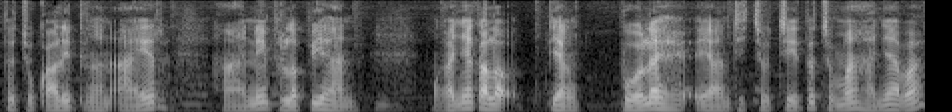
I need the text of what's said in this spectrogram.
tujuh kali dengan air. Nah ini berlebihan. Makanya kalau yang boleh yang dicuci itu cuma hanya apa?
